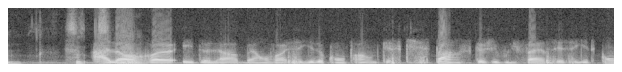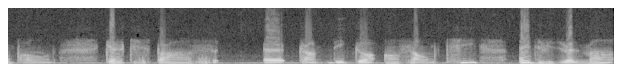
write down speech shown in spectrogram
Hmm. Alors, euh, et de là, ben, on va essayer de comprendre qu'est-ce qui se passe. Ce que j'ai voulu faire, c'est essayer de comprendre qu'est-ce qui se passe euh, quand des gars ensemble qui, individuellement,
